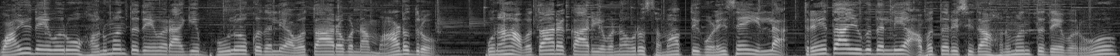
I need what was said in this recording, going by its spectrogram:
ವಾಯುದೇವರು ಹನುಮಂತ ದೇವರಾಗಿ ಭೂಲೋಕದಲ್ಲಿ ಅವತಾರವನ್ನು ಮಾಡಿದ್ರು. ಪುನಃ ಅವತಾರ ಕಾರ್ಯವನ್ನು ಅವರು ಸಮಾಪ್ತಿಗೊಳಿಸೇ ಇಲ್ಲ. ತ್ರೇತಾಯುಗದಲ್ಲಿ ಅವತರಿಸಿದ ಹನುಮಂತ ದೇವರು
